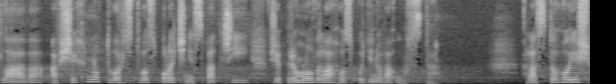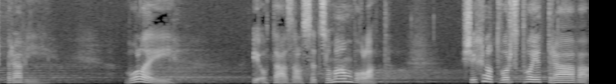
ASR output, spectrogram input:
sláva a všechno tvorstvo společně spatří, že promluvila hospodinova ústa. Hlas toho jež praví, volej, i otázal se, co mám volat. Všechno tvorstvo je tráva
